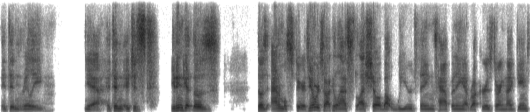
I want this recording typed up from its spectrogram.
It didn't really. Yeah, it didn't. It just you didn't get those those animal spirits. You know, we were talking last last show about weird things happening at Rutgers during night games.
